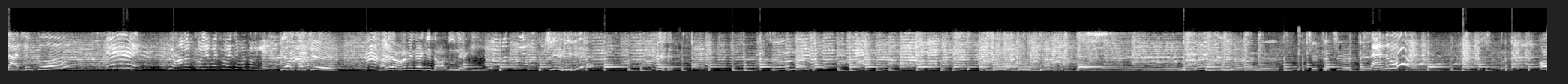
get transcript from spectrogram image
দাদু গো। এ, তুই আমার কোলে বসে হয়েছে পুতুলকে কে করছে আরে আমি নাকি দাদু নাকি। ছোট ছোট দাদু? ও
